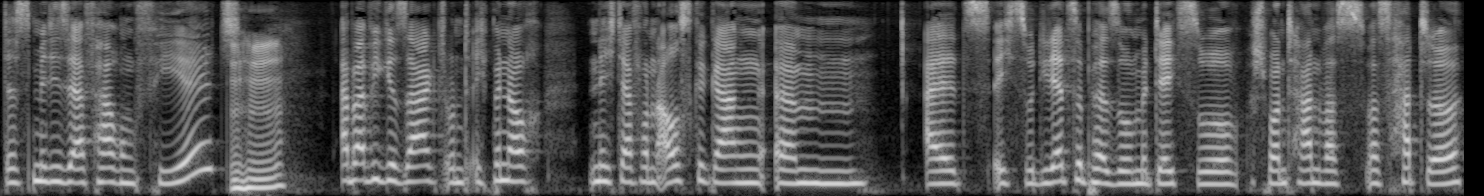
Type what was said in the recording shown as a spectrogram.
dass mir diese Erfahrung fehlt. Mhm. Aber wie gesagt, und ich bin auch nicht davon ausgegangen, ähm, als ich so die letzte Person, mit der ich so spontan was, was hatte,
